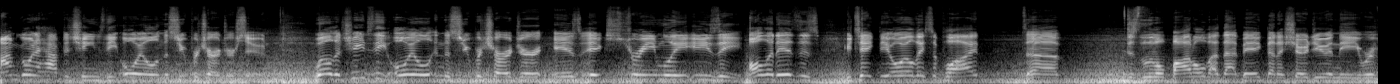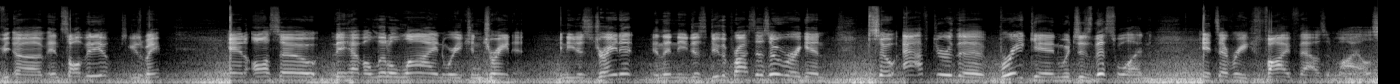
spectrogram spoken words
I'm going to have to change the oil in the supercharger soon. Well, to change the oil in the supercharger is extremely easy. All it is is you take the oil they supplied, uh, just a little bottle about that big that I showed you in the review, uh, install video, excuse me. And also they have a little line where you can drain it. And you just drain it and then you just do the process over again. So after the break-in, which is this one, it's every 5,000 miles.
